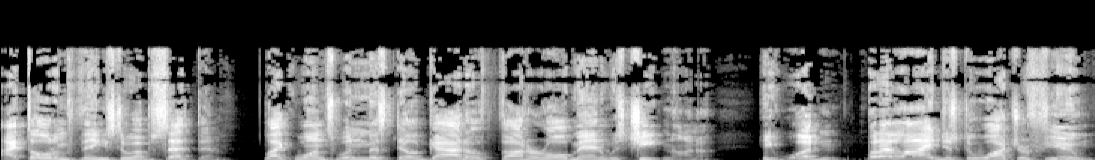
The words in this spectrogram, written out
I told them things to upset them, like once when Miss Delgado thought her old man was cheating on her. He wasn't, but I lied just to watch her fume.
